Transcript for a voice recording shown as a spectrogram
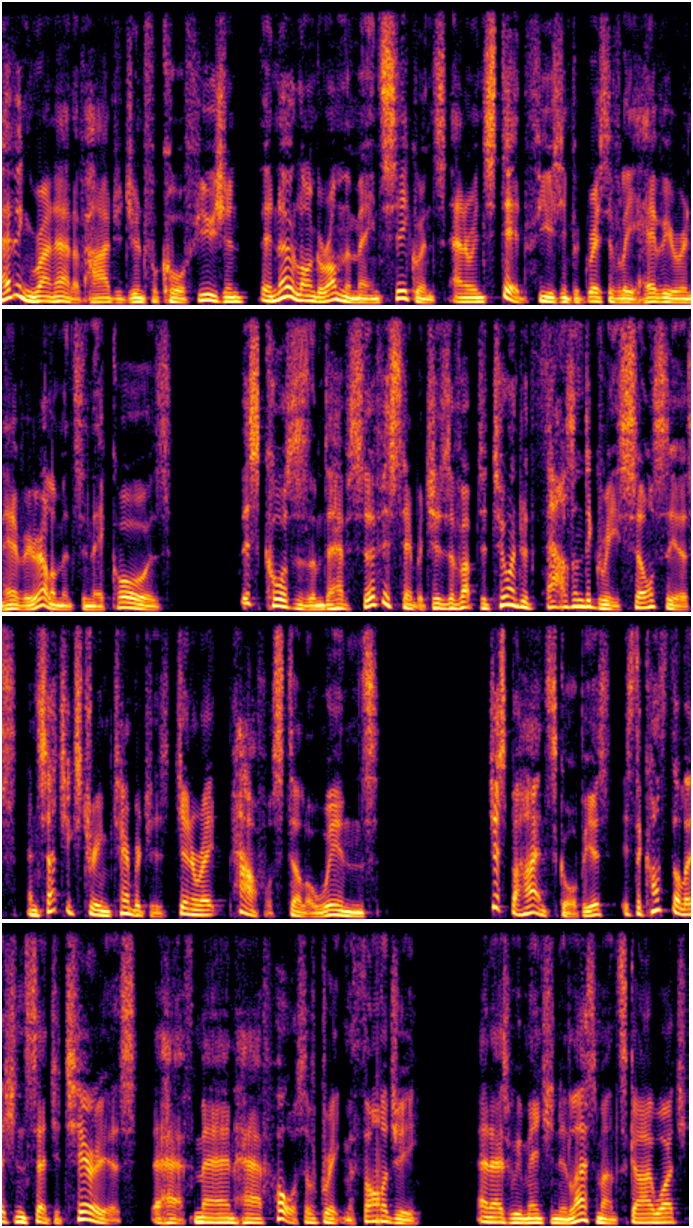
Having run out of hydrogen for core fusion, they're no longer on the main sequence and are instead fusing progressively heavier and heavier elements in their cores. This causes them to have surface temperatures of up to 200,000 degrees Celsius, and such extreme temperatures generate powerful stellar winds. Just behind Scorpius is the constellation Sagittarius, the half man, half horse of Greek mythology. And as we mentioned in last month's Skywatch,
